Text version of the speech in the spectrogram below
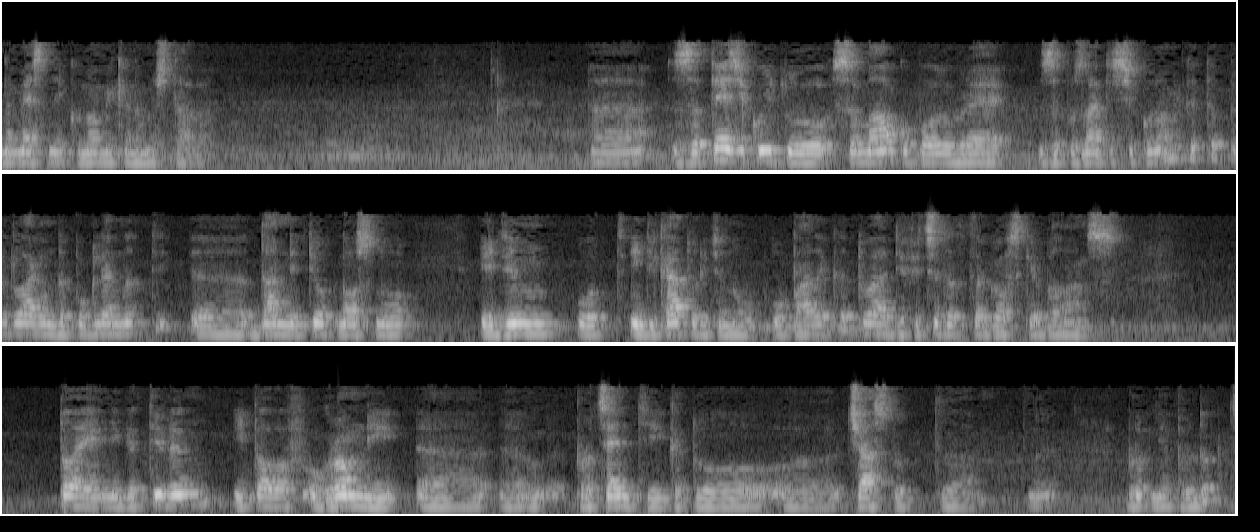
на местна економика на мащаба. За тези, които са малко по-добре запознати с економиката, предлагам да погледнат е, данните относно един от индикаторите на опадъка, това е дефицитът в търговския баланс той е негативен и то в огромни е, е, проценти като е, част от брутния продукт.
